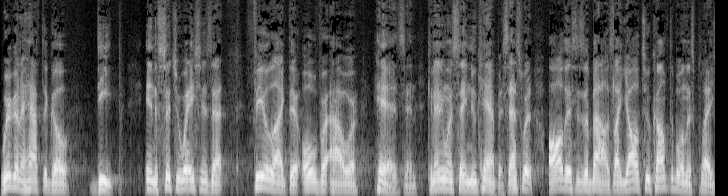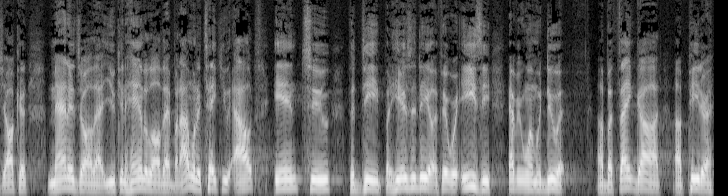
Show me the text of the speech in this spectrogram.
We're going to have to go deep in the situations that feel like they're over our heads. And can anyone say new campus? That's what all this is about. It's like y'all too comfortable in this place. Y'all can manage all that. You can handle all that. But I want to take you out into the deep. But here's the deal. If it were easy, everyone would do it. Uh, but thank God, uh, Peter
